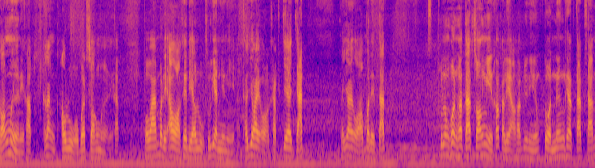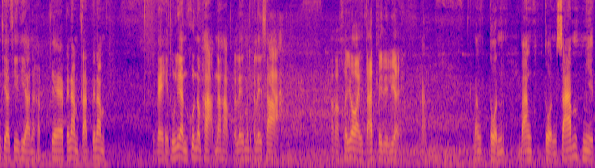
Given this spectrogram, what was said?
สองมือนี่ครับกำลังเอาลูกเบิร์ดสองมือนี่ครับเพราะว่าไม่ได้เอาออกแค่เดียวลูกทุเรียนอยู่นี่ทยอยออกครับแกจัดทยอยออกไม่ได้ตัด ผู้ลงคนเขาตัดสองมีดเขาก็เลยเอาครับอยู่นี่ตัวหนึ่งที่ตัดสามเทียสี่เทียนะครับแกไปนํตัดไปนํได้เห็นทุเรียนคุณภาพนะครับ ก็เลยมันก็เลยซาแล้วก็ค่อยย่อยตัดไปเรื่อยๆครับ บางต้นบางต้นสามมีด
